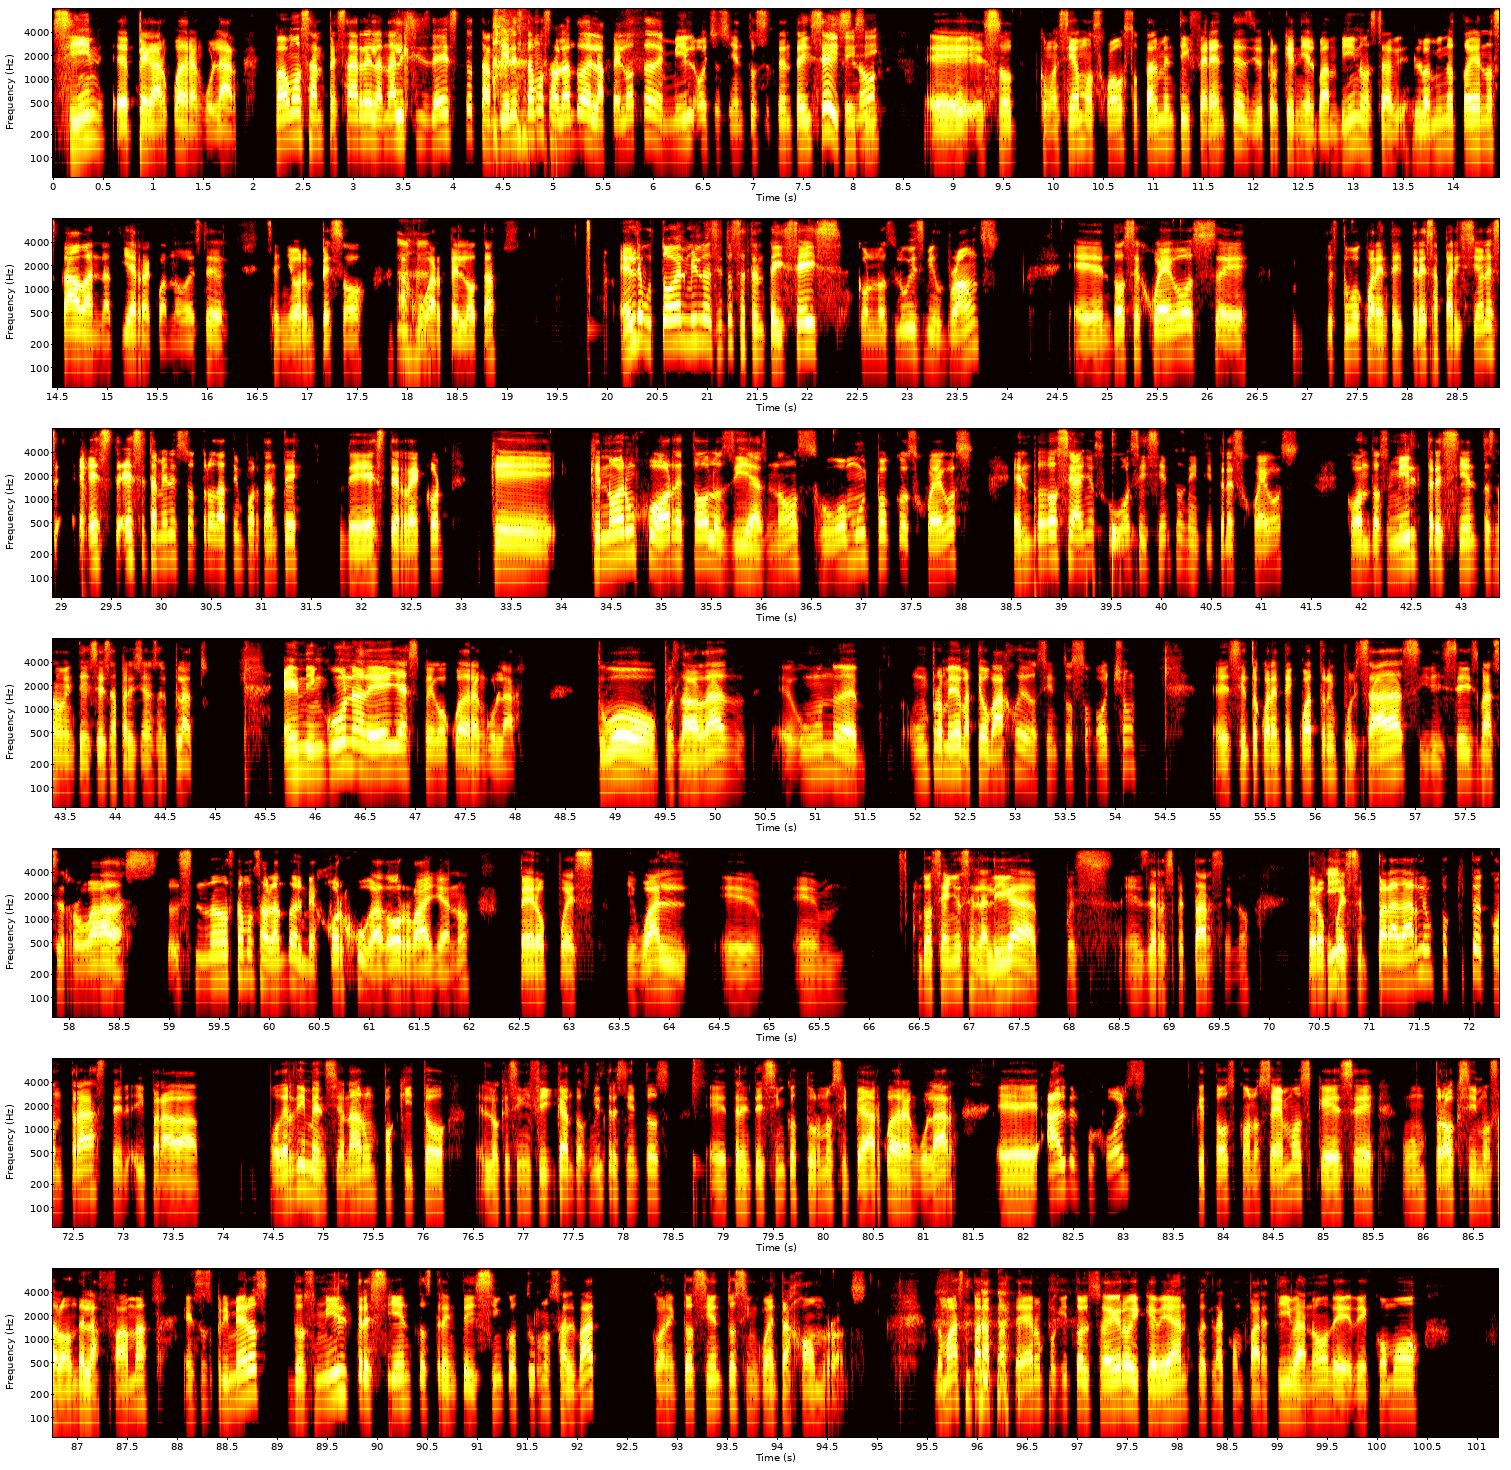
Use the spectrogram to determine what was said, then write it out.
sin eh, pegar cuadrangular. Vamos a empezar el análisis de esto. También estamos hablando de la pelota de 1876, ¿no? Eh, eso como decíamos, juegos totalmente diferentes. Yo creo que ni el Bambino, el Bambino todavía no estaba en la tierra cuando este señor empezó a jugar pelota. Él debutó en 1976 con los Louisville Browns. en 12 juegos, eh, estuvo 43 apariciones. Este, este también es otro dato importante de este récord, que, que no era un jugador de todos los días, ¿no? Jugó muy pocos juegos en 12 años jugó 623 juegos con 2.396 apariciones al plato. En ninguna de ellas pegó cuadrangular. Tuvo, pues la verdad, eh, un, eh, un promedio de bateo bajo de 208, 144 eh, impulsadas y 16 bases robadas. Entonces, no estamos hablando del mejor jugador, vaya, ¿no? Pero pues igual, 12 años en la liga, pues es de respetarse, ¿no? Pero pues para darle un poquito de contraste y para poder dimensionar un poquito lo que significan 2.335 eh, turnos sin pegar cuadrangular, eh, Albert Pujols, que todos conocemos, que es eh, un próximo Salón de la Fama, en sus primeros 2.335 turnos al bat, conectó 150 home runs. Nomás para patear un poquito al suegro y que vean pues la comparativa, ¿no? De, de cómo,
